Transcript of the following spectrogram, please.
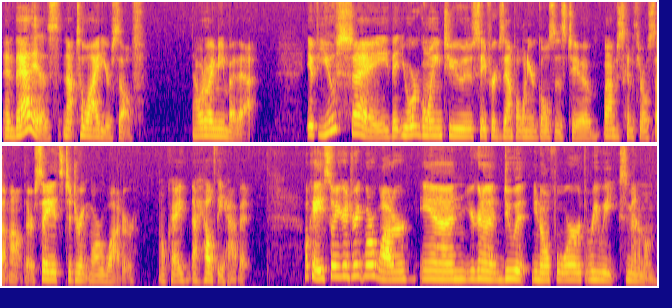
And that is not to lie to yourself. Now, what do I mean by that? If you say that you're going to, say, for example, one of your goals is to i'm just going to throw something out there. Say it's to drink more water, okay? A healthy habit. Okay, so you're going to drink more water and you're going to do it, you know, for three weeks minimum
